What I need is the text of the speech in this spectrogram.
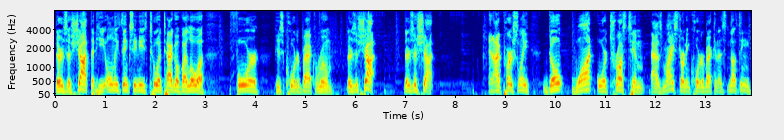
There's a shot that he only thinks he needs Tua Tagovailoa for his quarterback room. There's a shot. There's a shot. And I personally don't want or trust him as my starting quarterback, and that's nothing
